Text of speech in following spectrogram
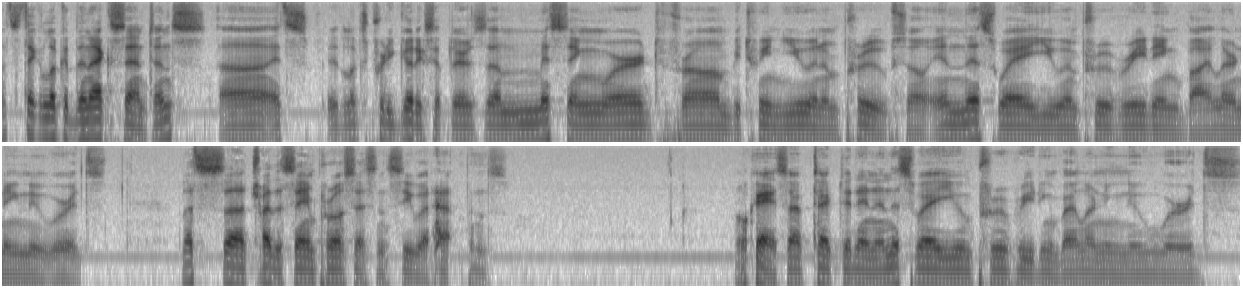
Let's take a look at the next sentence. Uh, it's it looks pretty good, except there's a missing word from between you and improve. So in this way, you improve reading by learning new words. Let's uh, try the same process and see what happens. Okay, so I've typed it in. In this way, you improve reading by learning new words.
